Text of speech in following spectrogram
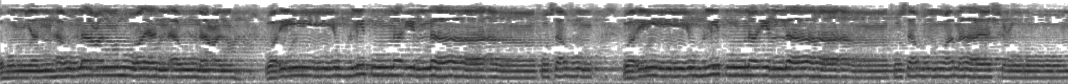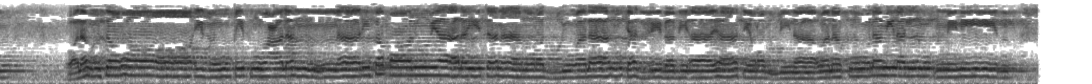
وهم ينهون عنه وينأون عنه وإن يهلكون إلا أنفسهم وإن يهلكون إلا أنفسهم وما يشعرون ولو ترى نكذب بآيات ربنا ونكون من المؤمنين.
